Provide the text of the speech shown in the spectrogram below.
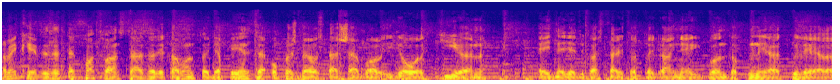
A megkérdezettek 60%-a mondta, hogy a pénzre okos beosztásával jól kijön. Egy negyedük azt állította, hogy anyagi gondok nélkül él.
